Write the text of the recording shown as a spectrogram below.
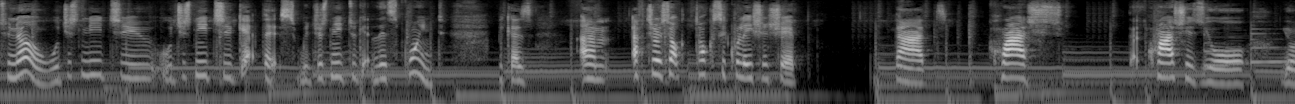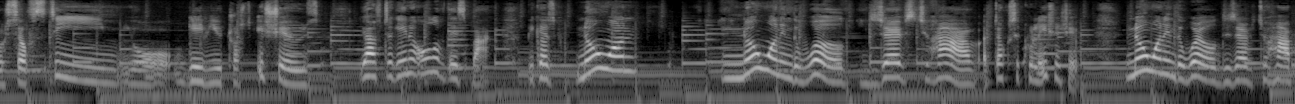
to know. We just need to we just need to get this. We just need to get this point because um, after a toxic relationship that crash that crashes your your self-esteem, your gave you trust issues, you have to gain all of this back because no one no one in the world deserves to have a toxic relationship. No one in the world deserves to have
